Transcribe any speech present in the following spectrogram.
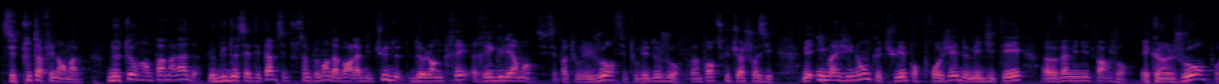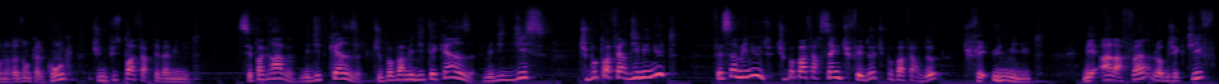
C'est tout à fait normal. Ne te rends pas malade. Le but de cette étape, c'est tout simplement d'avoir l'habitude de l'ancrer régulièrement. Si c'est pas tous les jours, c'est tous les deux jours, peu importe ce que tu as choisi. Mais imaginons que tu aies pour projet de méditer 20 euh, minutes par jour et qu'un jour, pour une raison quelconque, tu ne puisses pas faire tes 20 minutes. C'est pas grave, médite 15. Tu peux pas méditer 15, médite 10. Tu peux pas faire 10 minutes Fais 5 minutes. Tu peux pas faire 5, tu fais 2, tu peux pas faire 2, tu fais une minute. Mais à la fin, l'objectif,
